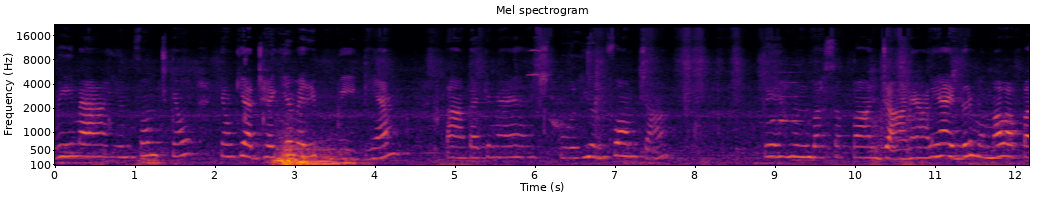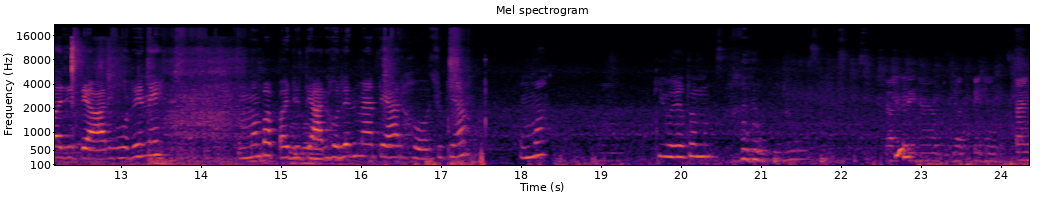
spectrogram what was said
ਵੀ ਮੈਂ ਯੂਨੀਫਾਰਮ ਚ ਕਿਉਂ? ਕਿਉਂਕਿ ਅੱਜ ਹੈਗੀ ਹੈ ਮੇਰੀ ਪੀਟੀਐਮ ਤਾਂ ਕਰਕੇ ਮੈਂ ਸਕੂਲ ਯੂਨੀਫਾਰਮ ਚ ਹਾਂ। ਤੇ ਹੁਣ ਬਸ ਆਪਾਂ ਜਾਣ ਵਾਲੇ ਆ ਇੱਧਰ। ਮੰਮਾ ਪਾਪਾ ਜੀ ਤਿਆਰ ਹੋ ਰਹੇ ਨੇ। ਮੰਮਾ ਪਾਪਾ ਜੀ ਤਿਆਰ ਹੋ ਰਹੇ ਨੇ, ਮੈਂ ਤਿਆਰ ਹੋ ਚੁੱਕਿਆ। ਮੰਮਾ ਕੀ ਹੋਇਆ ਤੁਹਾਨੂੰ जाते हैं जाते हैं टाइम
